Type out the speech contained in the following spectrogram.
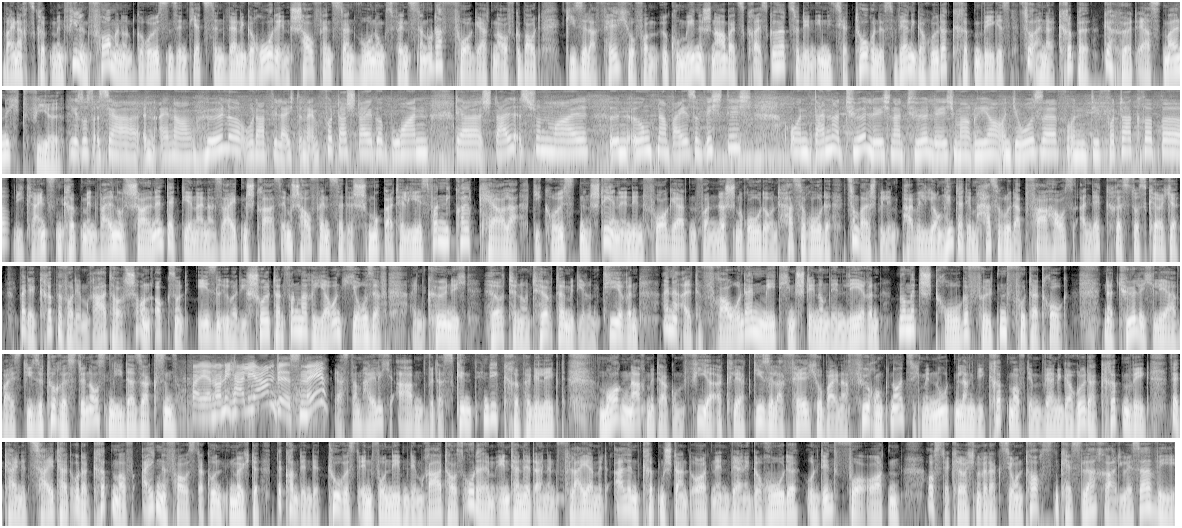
Weihnachtskrippen in vielen Formen und Größen sind jetzt in Wernigerode in Schaufenstern, Wohnungsfenstern oder Vorgärten aufgebaut. Gisela Felchow vom Ökumenischen Arbeitskreis gehört zu den Initiatoren des Wernigeröder Krippenweges. Zu einer Krippe gehört erstmal nicht viel. Jesus ist ja in einer Höhle oder vielleicht in einem Futterstall geboren. Der Stall ist schon mal in irgendeiner Weise wichtig. Und dann natürlich, natürlich Maria und Josef und die Futterkrippe. Die kleinsten Krippen in Walnussschalen entdeckt ihr in einer Seitenstraße im Schaufenster des Schmuckateliers von Nicole Kerler. Die größten stehen in den Vorgärten von Nöschenrode und Hasserode, zum Beispiel im Pavillon hinter dem Hasseröder Pfarrhaus an der Christuskirche. Bei der Krippe vor dem Rathaus schauen Ochs und Esel über die Schultern von Maria und Josef. Ein König, Hirtin und Hirte mit ihren Tieren, eine alte Frau und ein Mädchen stehen um den leeren, nur mit Stroh gefüllten Futtertrog. Natürlich leer weiß diese Touristin aus Niedersachsen. Weil ja noch nicht Heiligabend ist, ne? Erst am Heiligabend wird das Kind in die Krippe gelegt. Morgen Nachmittag um vier erklärt Gisela Felchow bei einer Führung 90 Minuten lang die Krippen auf dem Wernigeröder Krippenweg. Wer keine Zeit hat oder Krippen auf eigene Faust erkunden möchte, bekommt in der Touristinfo neben dem Rathaus oder im Internet einen Flyer mit allen Krippenstandorten in Wernigerode und den Vororten. Aus der Kirchenredaktion Torsten Kessler, Radio SAW.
